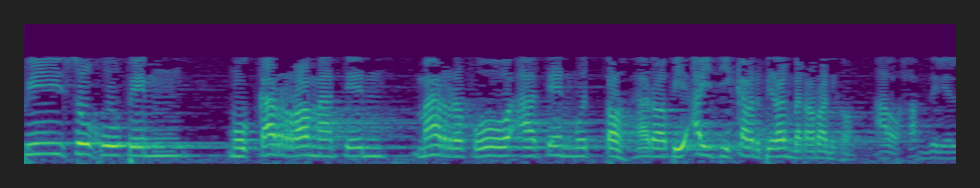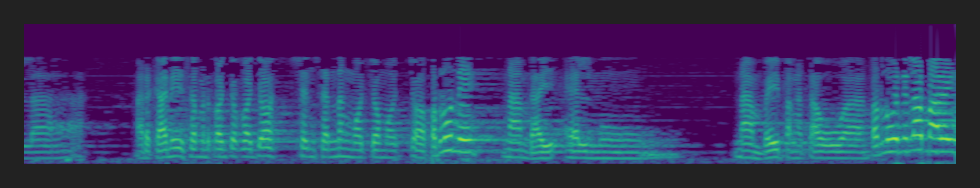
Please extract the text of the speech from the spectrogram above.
Fi suhufim mukarramatin marfu'atin mutahhara bi aidi kafiran bararonika. Alhamdulillah. Markane sampeyan kanca-kanca sing seneng maca-maca, perlu nih nambahi ilmu. Nambahi pengetahuan. Perlu nih lah mari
